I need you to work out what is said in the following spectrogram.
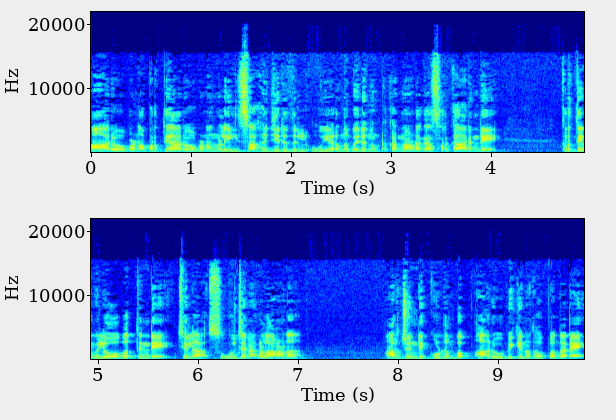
ആരോപണ പ്രത്യാരോപണങ്ങൾ ഈ സാഹചര്യത്തിൽ ഉയർന്നു വരുന്നുണ്ട്. കർണാടക സർക്കാരിന്റെ കൃത്യവിലോപത്തിന്റെ ചില സൂചനകളാണ് അർജുന്റെ കുടുംബം ആരോപിക്കുന്നത്. ഒപ്പം തന്നെ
